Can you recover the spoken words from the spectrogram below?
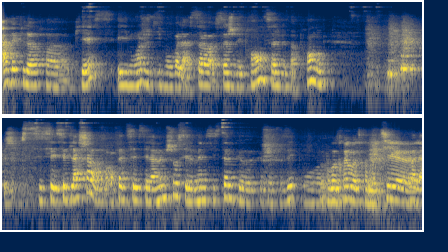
avec leurs euh, pièces. Et moi, je dis, bon, voilà, ça, ça je vais prendre, ça, je vais pas prendre. Donc, c'est de l'achat, en fait, c'est la même chose, c'est le même système que, que je faisais pour... Euh, pour retrouver votre métier euh, voilà,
